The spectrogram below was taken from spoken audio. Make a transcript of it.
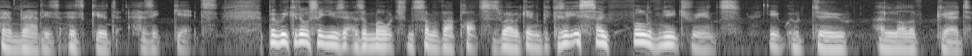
and that is as good as it gets. But we could also use it as a mulch in some of our pots as well, again, because it is so full of nutrients, it will do a lot of good.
